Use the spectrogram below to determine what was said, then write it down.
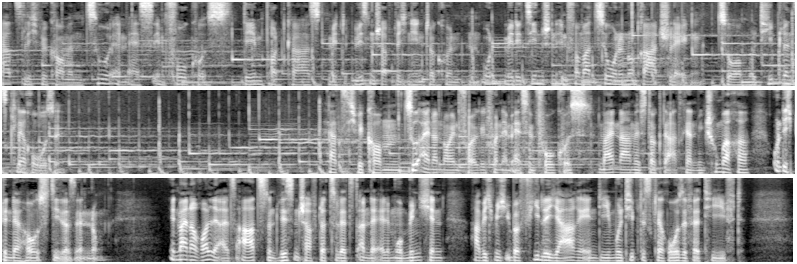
Herzlich willkommen zu MS im Fokus, dem Podcast mit wissenschaftlichen Hintergründen und medizinischen Informationen und Ratschlägen zur multiplen Sklerose. Herzlich willkommen zu einer neuen Folge von MS im Fokus. Mein Name ist Dr. Adrian Mink Schumacher und ich bin der Host dieser Sendung. In meiner Rolle als Arzt und Wissenschaftler zuletzt an der LMO München habe ich mich über viele Jahre in die multiple Sklerose vertieft.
